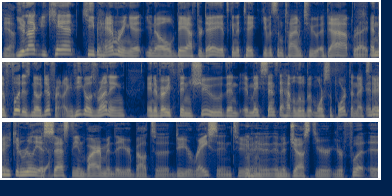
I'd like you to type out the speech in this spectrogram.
Yeah. You're not you can't keep hammering it, you know, day after day. It's going to take give it some time to adapt. Right. And the foot is no different. Like if he goes running in a very thin shoe, then it makes sense to have a little bit more support the next and day. And then you can really assess the environment that you're about to do your race in too, Mm-hmm. and, and adjust your your foot, uh,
